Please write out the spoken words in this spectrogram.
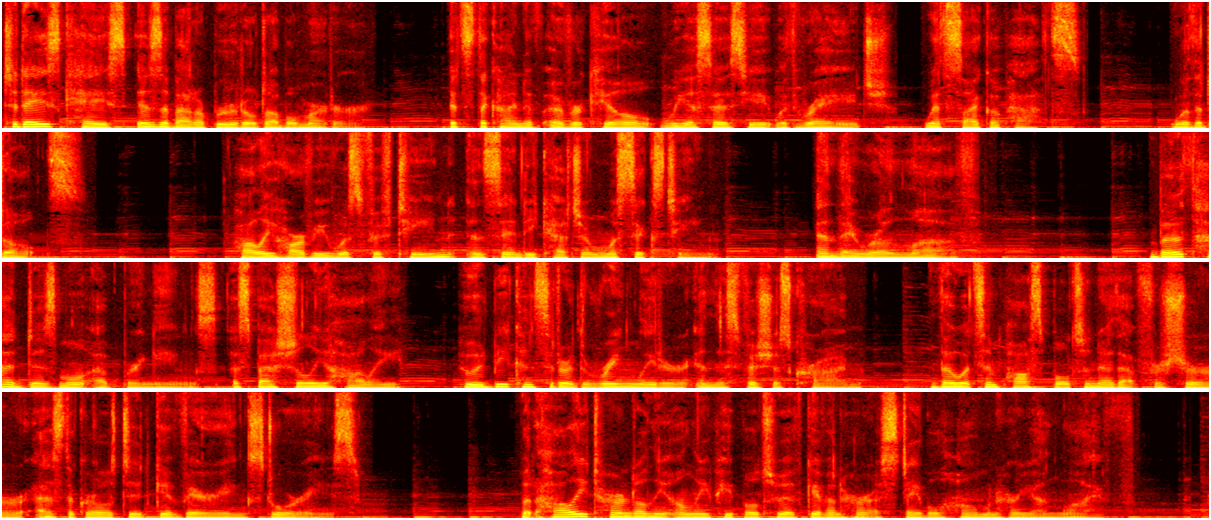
Today's case is about a brutal double murder. It's the kind of overkill we associate with rage, with psychopaths, with adults. Holly Harvey was 15 and Sandy Ketchum was 16, and they were in love. Both had dismal upbringings, especially Holly, who would be considered the ringleader in this vicious crime, though it's impossible to know that for sure, as the girls did give varying stories. But Holly turned on the only people to have given her a stable home in her young life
